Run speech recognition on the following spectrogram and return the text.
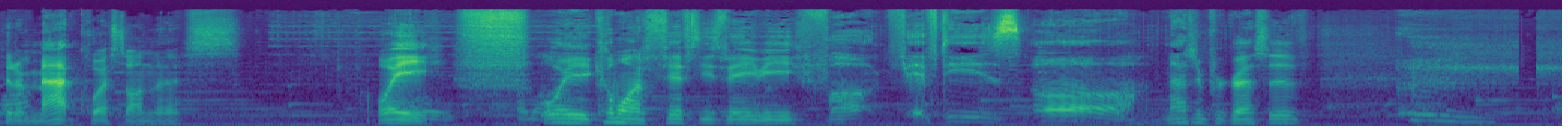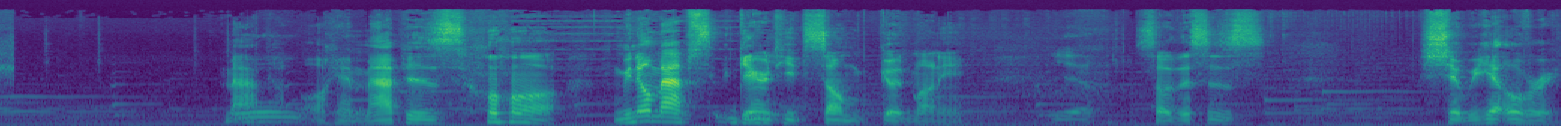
did a map quest on this. Wait. Oh, come. Wait, come on, 50s, baby. Fuck, 50s. Oh, imagine progressive. Map. Oh. Okay, map is. we know maps guaranteed some good money. Yeah. So this is. Shit, we get over.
